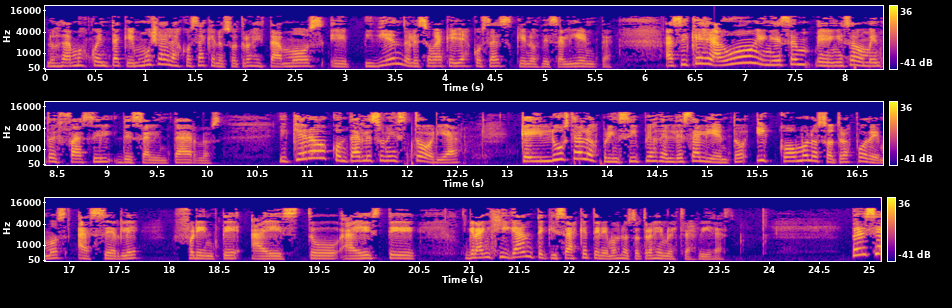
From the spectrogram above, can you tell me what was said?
nos damos cuenta que muchas de las cosas que nosotros estamos eh, pidiéndole son aquellas cosas que nos desalientan. Así que aún en ese, en ese momento es fácil desalentarnos. Y quiero contarles una historia que ilustra los principios del desaliento y cómo nosotros podemos hacerle frente a esto, a este gran gigante quizás que tenemos nosotros en nuestras vidas. Persia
